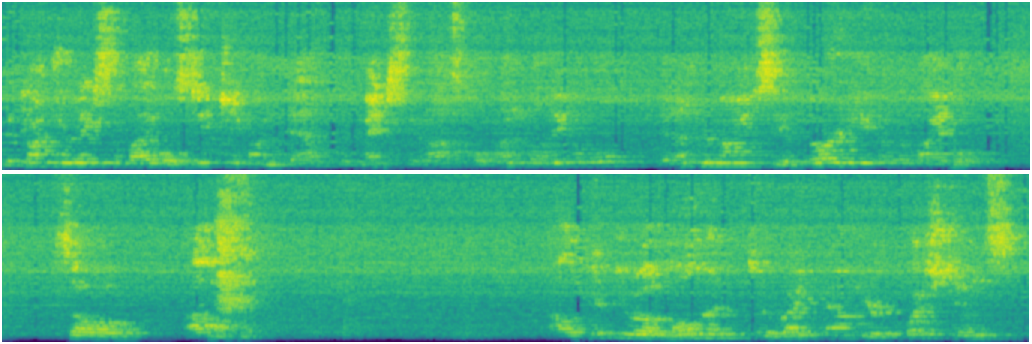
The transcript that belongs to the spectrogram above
It contradicts the Bible's teaching on death. It makes the gospel unbelievable. It undermines the authority of the Bible. So, um, I'll give you a moment to write down your questions.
